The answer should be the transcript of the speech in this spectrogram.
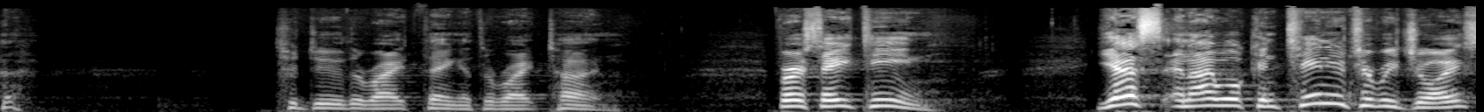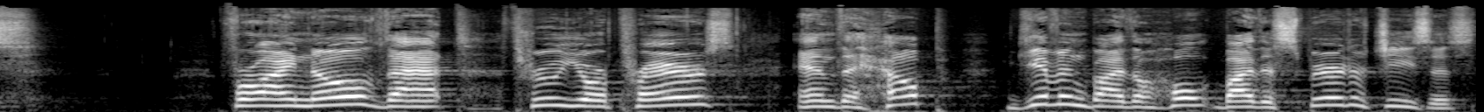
to do the right thing at the right time. Verse 18 Yes, and I will continue to rejoice, for I know that through your prayers and the help given by the, whole, by the Spirit of Jesus,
